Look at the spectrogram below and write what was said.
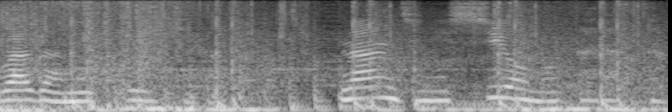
我が三つ息が汝に死をもたらさん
